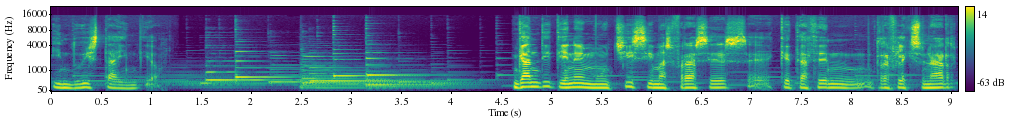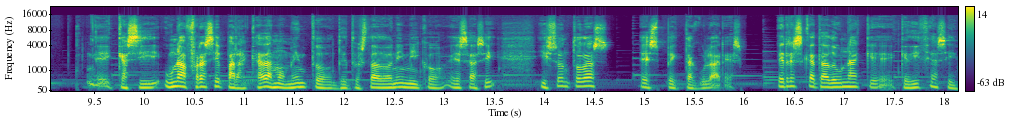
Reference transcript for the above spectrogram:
hinduista indio. Gandhi tiene muchísimas frases eh, que te hacen reflexionar eh, casi una frase para cada momento de tu estado anímico, es así, y son todas espectaculares. He rescatado una que, que dice así.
